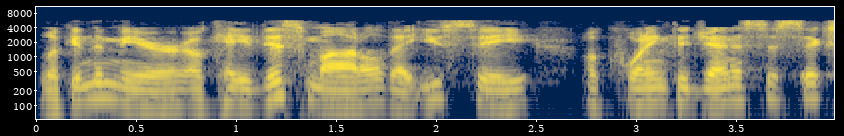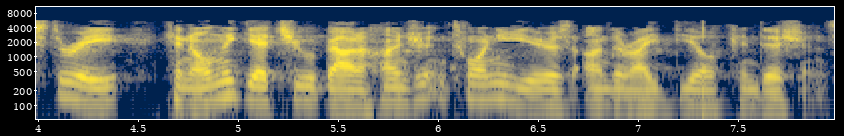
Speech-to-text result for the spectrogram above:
look in the mirror. Okay, this model that you see, according to Genesis 6:3, can only get you about 120 years under ideal conditions.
